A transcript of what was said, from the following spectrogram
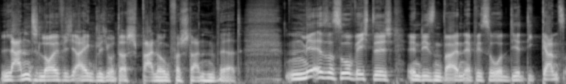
landläufig eigentlich unter Spannung verstanden wird. Mir ist es so wichtig, in diesen beiden Episoden dir die ganz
